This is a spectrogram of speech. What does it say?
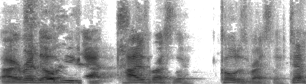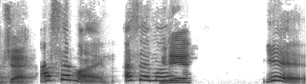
All right, Red Dog, who you got? Hottest wrestler, coldest wrestler, temp check. I said mine. I said mine. You mine. did? Yeah.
